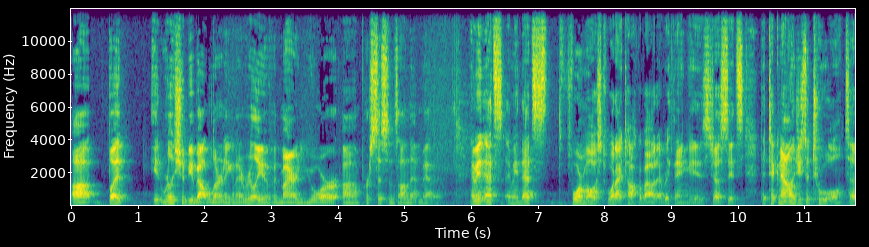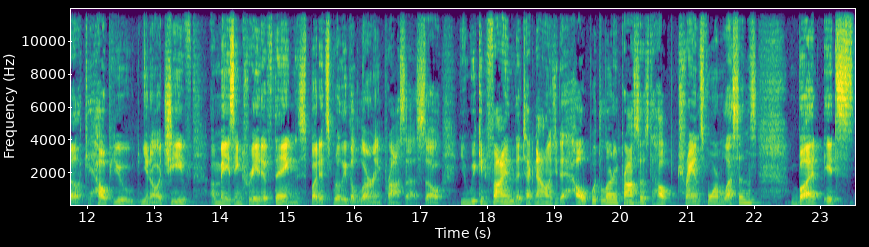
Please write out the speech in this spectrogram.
Uh, but it really should be about learning, and I really have admired your uh, persistence on that matter. I mean, that's I mean that's foremost what I talk about. Everything is just it's the technology is a tool to like, help you you know achieve amazing creative things, but it's really the learning process. So you we can find the technology to help with the learning process to help transform lessons, but it's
